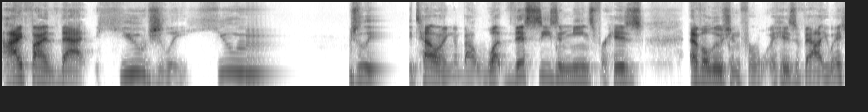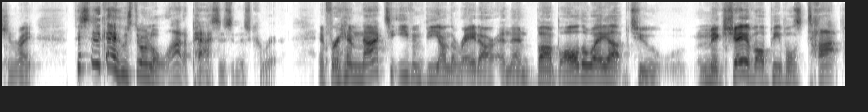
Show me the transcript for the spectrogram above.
I find that hugely, hugely telling about what this season means for his evolution, for his evaluation, right? This is a guy who's thrown a lot of passes in his career. And for him not to even be on the radar and then bump all the way up to McShay, of all people's top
